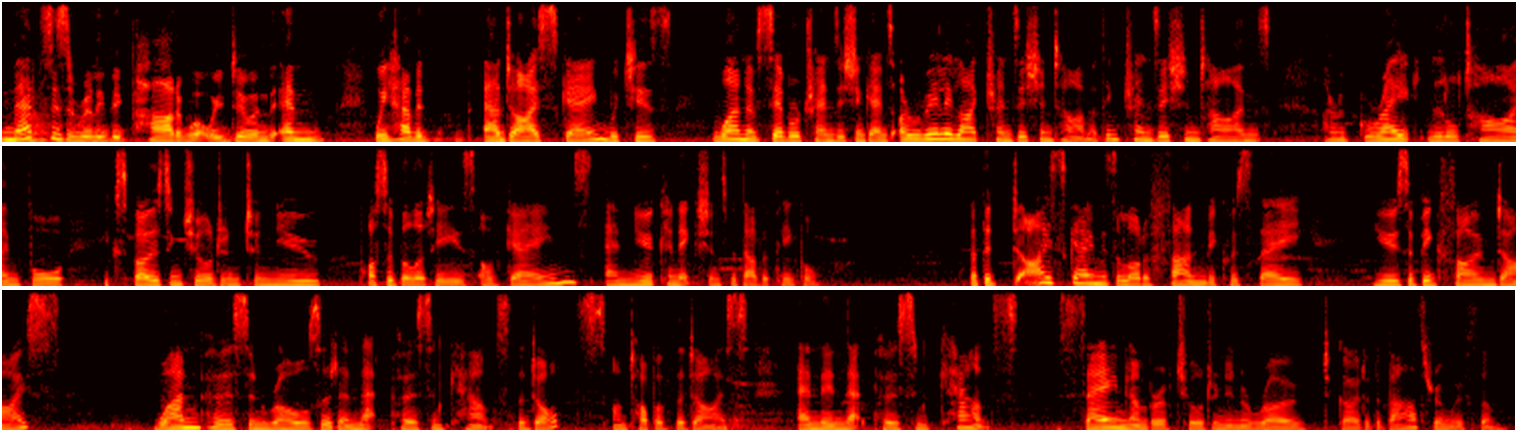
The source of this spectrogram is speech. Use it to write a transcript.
maths is a really big part of what we do, and, and we have a, our dice game, which is one of several transition games. I really like transition time. I think transition times are a great little time for exposing children to new possibilities of games and new connections with other people. But the dice game is a lot of fun because they use a big foam dice. One person rolls it and that person counts the dots on top of the dice, and then that person counts the same number of children in a row to go to the bathroom with them.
